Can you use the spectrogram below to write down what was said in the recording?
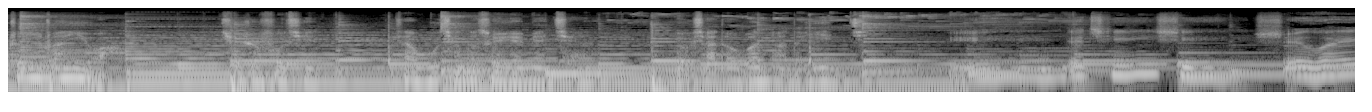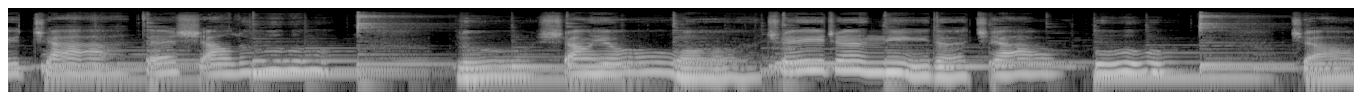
这一砖一瓦，却是父亲在无情的岁月面前留下的温暖的印记。一个气息是回家的小路，路上有我。追着你的脚步，脚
